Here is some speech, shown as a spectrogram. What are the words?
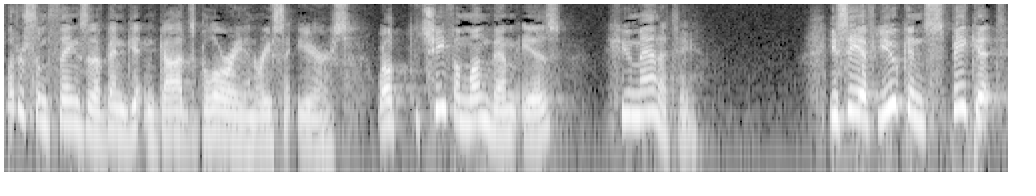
What are some things that have been getting God's glory in recent years? Well, the chief among them is humanity. You see, if you can speak it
